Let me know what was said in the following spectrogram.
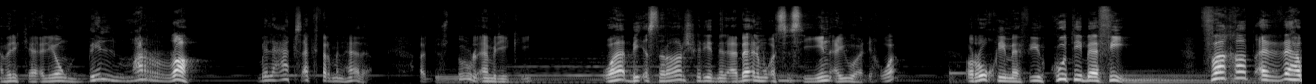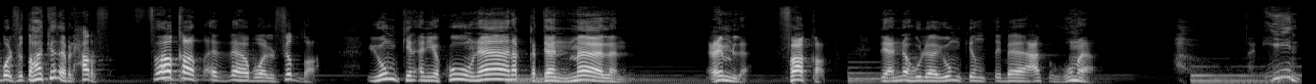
أمريكا اليوم بالمرة بالعكس أكثر من هذا الدستور الأمريكي وبإصرار شديد من الآباء المؤسسين أيها الإخوة رقم فيه كتب فيه. فقط الذهب والفضة هكذا بالحرف. فقط الذهب والفضة. يمكن أن يكونا نقدا مالا عملة فقط. لأنه لا يمكن طباعتهما. طيبين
